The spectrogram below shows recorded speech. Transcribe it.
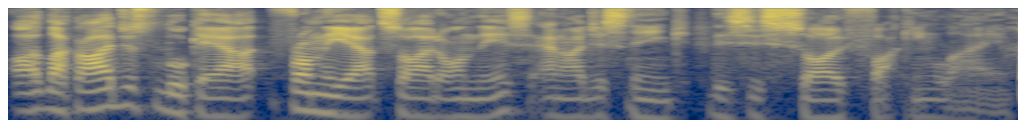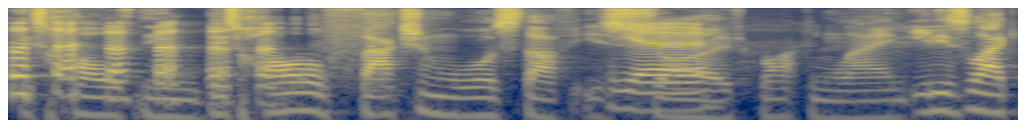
I, like I just look out from the outside on this, and I just think this is so fucking lame. This whole thing, this whole faction war stuff is Yeah. so fucking lame. It is like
